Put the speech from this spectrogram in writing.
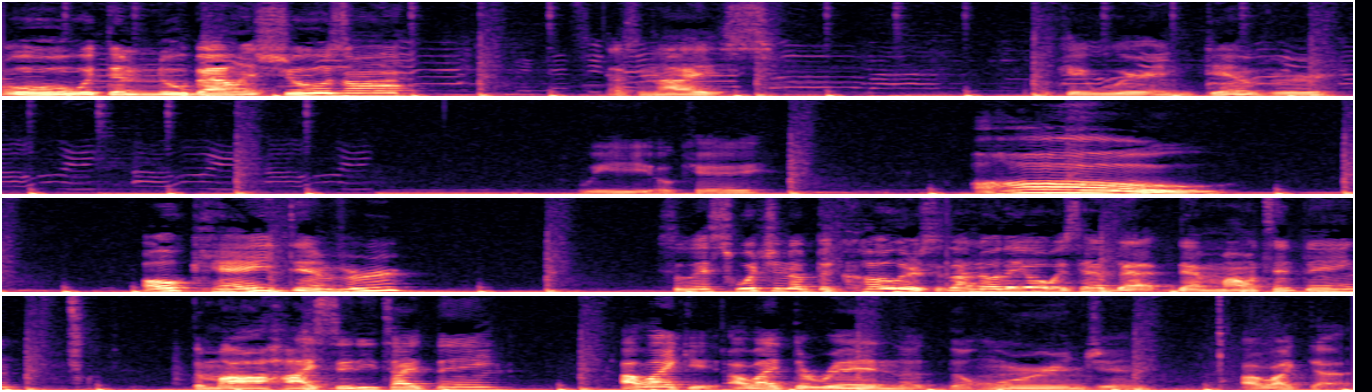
Oh, with them New Balance shoes on, that's nice. Okay, we're in Denver. We okay. Oh. Okay, Denver. So they're switching up the colors because I know they always have that that mountain thing, the Mile High City type thing. I like it. I like the red and the, the orange, and I like that.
